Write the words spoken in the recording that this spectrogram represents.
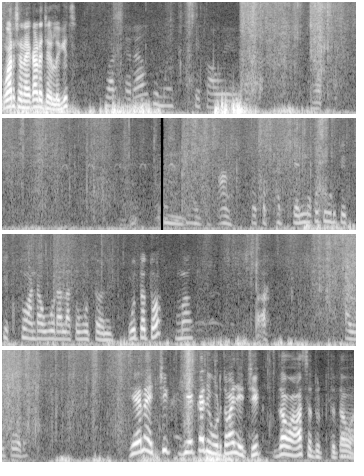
वर्ष नाही काढायचं लगेच? नको उडते चिक तोंडा उडाला तर उतन उततो मग? हळू पोड हे नाही चिक हे कधी उडतं माझे चिक? जेव्हा असं तुटतं तेव्हा.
